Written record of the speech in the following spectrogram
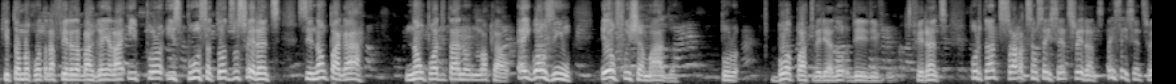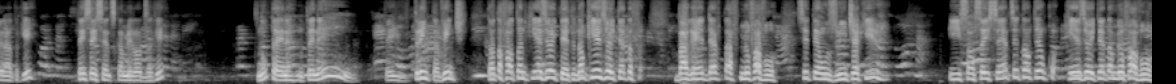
que toma conta da feira da barganha lá e expulsa todos os feirantes. Se não pagar, não pode estar no, no local. É igualzinho. Eu fui chamado por boa parte vereador, de, de feirantes, portanto, fala que são 600 feirantes. Tem 600 feirantes aqui? Tem 600 camelôs aqui? Não tem, né? Não tem nem. Tem 30, 20? Então tá faltando 580. Então 580 barganheiros deve estar a meu favor. Se tem uns 20 aqui e são 600, então tem 580 a meu favor.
